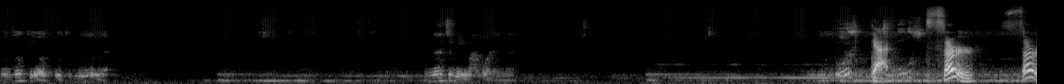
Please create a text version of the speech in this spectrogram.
มันก็เกี่ยวกับกูทุกเรื่องแหละ น่าจะมีมากกว่านั้นนะ God, sir, sir.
